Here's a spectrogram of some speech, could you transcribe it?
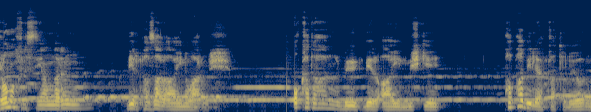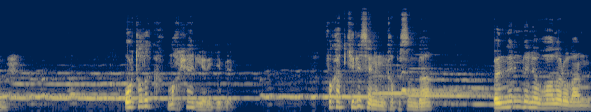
Roma Hristiyanların bir pazar ayini varmış. O kadar büyük bir ayinmiş ki papa bile katılıyormuş. Ortalık mahşer yeri gibi. Fakat kilisenin kapısında önlerinde levhalar olan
